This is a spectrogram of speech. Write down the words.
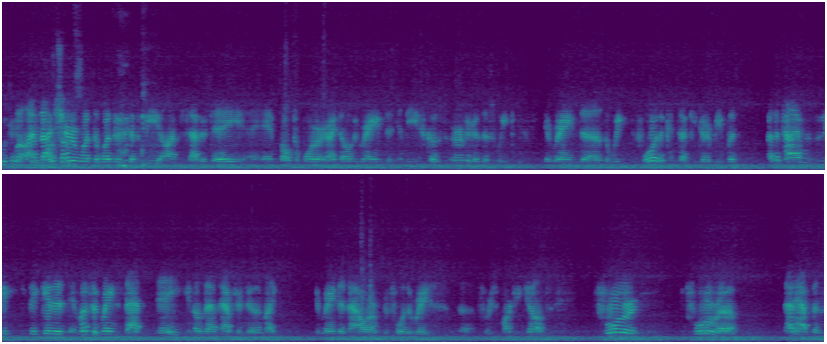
looking Well, at I'm not sure what the weather's going to be on Saturday in Baltimore. I know it rained in the East Coast earlier this week. It rained uh, the week before the Kentucky Derby, but by the time they, they get it, unless it rains that day, you know, that afternoon, like it rained an hour before the race uh, for Smarty Jones. Before before uh, that happens,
